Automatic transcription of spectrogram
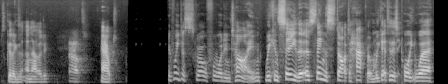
it's a good analogy. out. Out. If we just scroll forward in time, we can see that as things start to happen, we get to this point where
